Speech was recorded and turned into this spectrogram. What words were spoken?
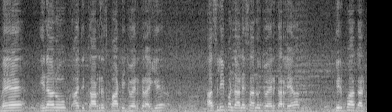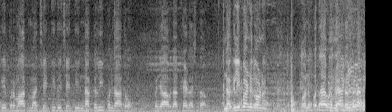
ਮੈਂ ਇਹਨਾਂ ਨੂੰ ਅੱਜ ਕਾਂਗਰਸ ਪਾਰਟੀ ਜੁਆਇਨ ਕਰਾਈ ਹੈ। ਅਸਲੀ ਪੰਡਾਂ ਨੇ ਸਾਨੂੰ ਜੁਆਇਨ ਕਰ ਲਿਆ। ਕਿਰਪਾ ਕਰਕੇ ਪ੍ਰਮਾਤਮਾ ਛੇਤੀ ਤੇ ਛੇਤੀ ਨਕਲੀ ਪੰਡਾਂ ਤੋਂ ਪੰਜਾਬ ਦਾ ਖਿਹੜਾ ਛਡਾਵੇ। ਨਕਲੀ ਪੰਡ ਕੌਣ? ਤੁਹਾਨੂੰ ਪਤਾ ਹੈ ਹੁਣ ਮੈਂ।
